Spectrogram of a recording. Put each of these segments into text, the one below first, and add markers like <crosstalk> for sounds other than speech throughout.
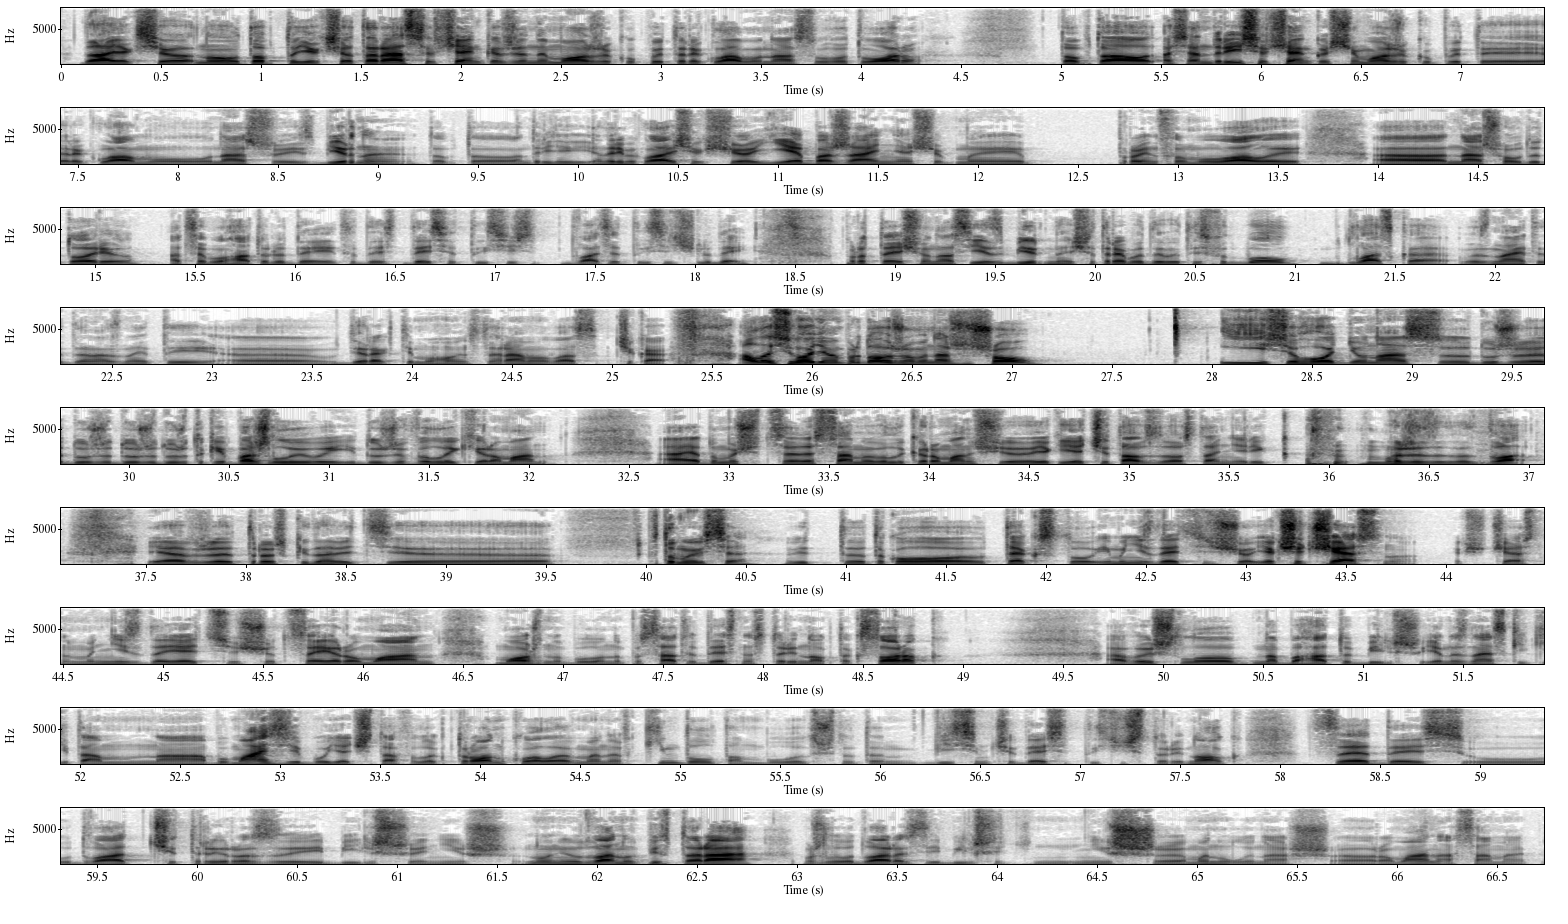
Да, якщо, ну, тобто, якщо Тарас Шевченко вже не може купити рекламу нашого твору, тобто ось Андрій Шевченко ще може купити рекламу нашої збірної, тобто Андрій Андрій Миколаївич, якщо є бажання, щоб ми проінформували а, нашу аудиторію, а це багато людей, це десь 10 тисяч, 20 тисяч людей. Про те, що у нас є збірна що треба дивитись футбол. Будь ласка, ви знаєте, де нас знайти. А, в Директі мого інстаграму вас чекаю. Але сьогодні ми продовжуємо наше шоу. І сьогодні у нас дуже дуже дуже дуже такий важливий і дуже великий роман. Я думаю, що це саме великий роман, що, який я читав за останній рік, <laughs> може за два. Я вже трошки навіть е- втомився від е- такого тексту. І мені здається, що якщо чесно, якщо чесно, мені здається, що цей роман можна було написати десь на сторінок так 40 а вийшло набагато більше. Я не знаю, скільки там на бумазі, бо я читав електронку, але в мене в Kindle там було що там 8 чи 10 тисяч сторінок. Це десь у 2 чи 3 рази більше, ніж ну не у 2, ну півтора, можливо, два рази більше, ніж е, минулий наш е, роман, а саме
